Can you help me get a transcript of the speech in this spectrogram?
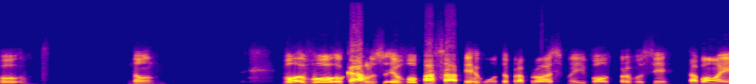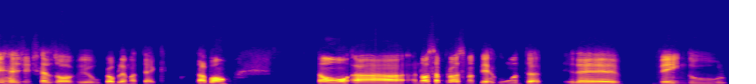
Vou não vou, vou Carlos, eu vou passar a pergunta para a próxima e volto para você, tá bom? Aí a gente resolve o problema técnico, tá bom? Então, a, a nossa próxima pergunta é, vem do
